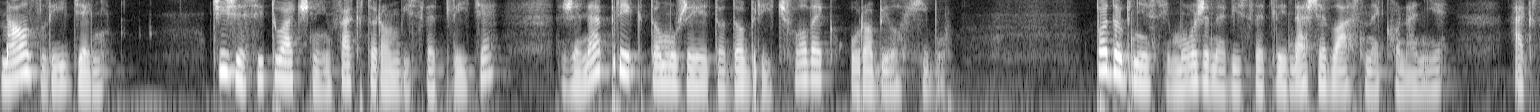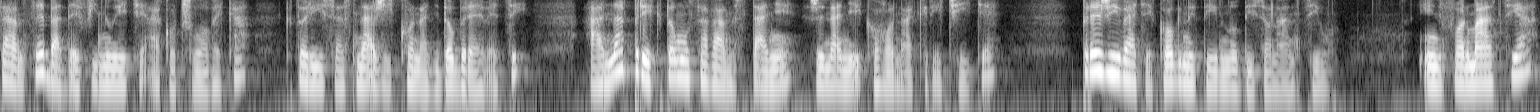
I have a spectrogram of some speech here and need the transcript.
mal zlý deň. Čiže situačným faktorom vysvetlíte, že napriek tomu, že je to dobrý človek, urobil chybu. Podobne si môžeme vysvetliť naše vlastné konanie. Ak sám seba definujete ako človeka, ktorý sa snaží konať dobré veci a napriek tomu sa vám stane, že na niekoho nakričíte, prežívate kognitívnu disonanciu. Informácia,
